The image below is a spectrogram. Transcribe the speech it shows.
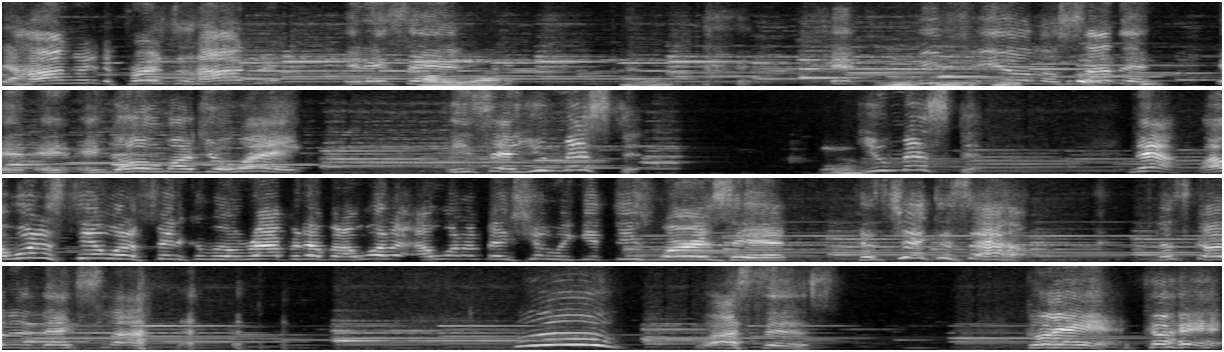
The hungry, the person's hungry, and they Oh said, yeah. yeah. be filled or something and, and, and go about your way. He said, You missed it. Yeah. You missed it. Now, I want to still want to finish because we'll wrap it up, but I want to I want to make sure we get these words in. Because check this out. Let's go to the next slide. Woo! Watch this. Go ahead. Go ahead.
